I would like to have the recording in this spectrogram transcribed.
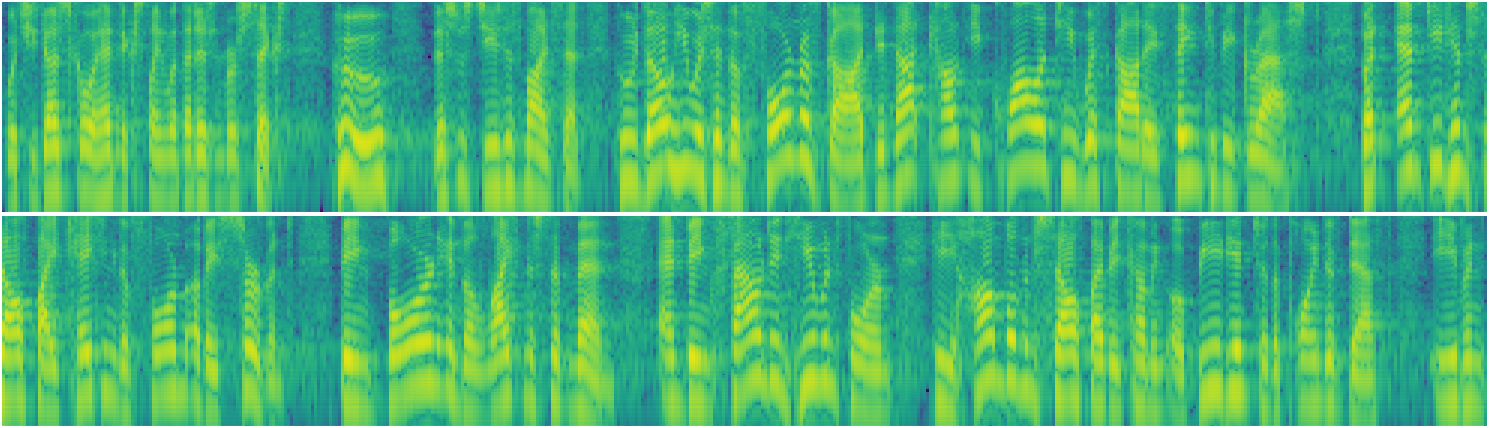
which he does go ahead and explain what that is in verse 6. Who, this was Jesus' mindset, who though he was in the form of God, did not count equality with God a thing to be grasped, but emptied himself by taking the form of a servant, being born in the likeness of men, and being found in human form, he humbled himself by becoming obedient to the point of death, even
